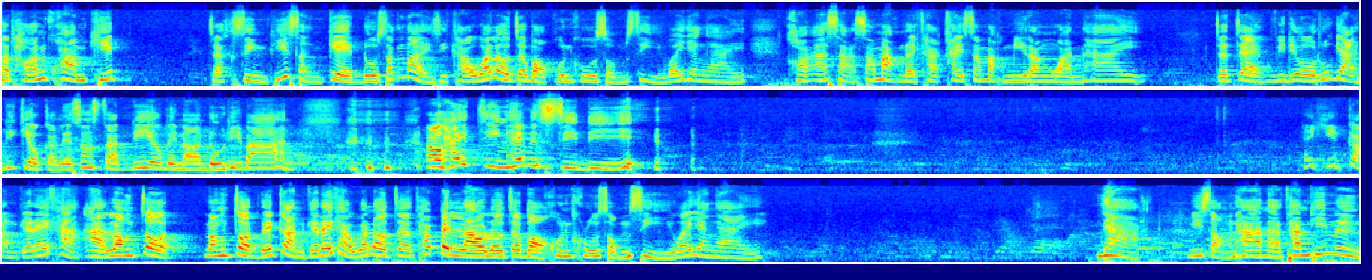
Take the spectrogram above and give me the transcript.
สะท้อนความคิด จากสิ่งที่สังเกตดูสักหน่อยสิคะว่าเราจะบอกคุณครูสมศรีว่ายังไง ขออาสาสมัครหน่อยค่ะ ใครสมัครมีรางวัลให้ จะแจกวิดีโอทุกอย่างที่เกี่ยวกับ lesson study เอาไปนอนดูที่บ้าน เอาให้จริงให้เป็นซีดีให้คิดก่อนก็ได้ค่ะอะ ลองจด ลองจดไว้ก่อนก็ได้ค่ะ ว่าเราจะถ้าเป็นเราเราจะบอกคุณครูสมศรีว่ายังไง อยากมีสองท่านอะ ท่านที่หนึ่ง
